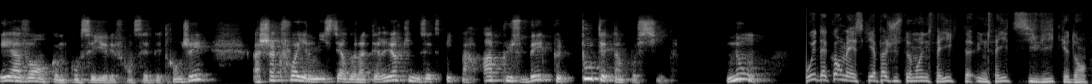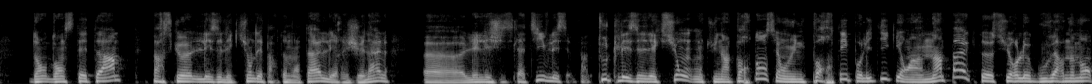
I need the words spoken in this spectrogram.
et avant comme conseiller des Français de l'étranger. À chaque fois, il y a le ministère de l'Intérieur qui nous explique par A plus B que tout est impossible. Non. Oui, d'accord, mais est-ce qu'il n'y a pas justement une faillite, une faillite civique dans, dans, dans cet État? Parce que les élections départementales, les régionales, euh, les législatives, toutes les élections ont une importance et ont une portée politique et ont un impact sur le gouvernement.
